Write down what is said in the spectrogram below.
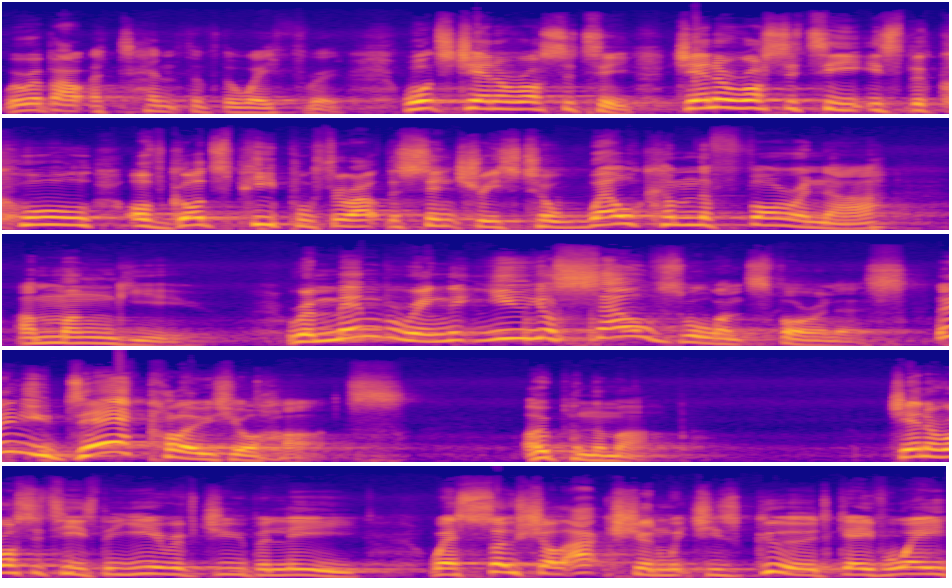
We're about a tenth of the way through. What's generosity? Generosity is the call of God's people throughout the centuries to welcome the foreigner among you, remembering that you yourselves were once foreigners. Don't you dare close your hearts, open them up. Generosity is the year of Jubilee, where social action, which is good, gave way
